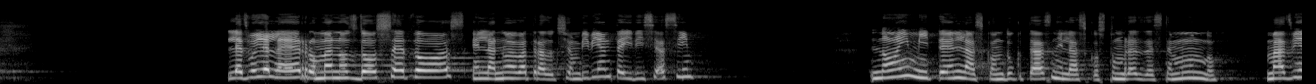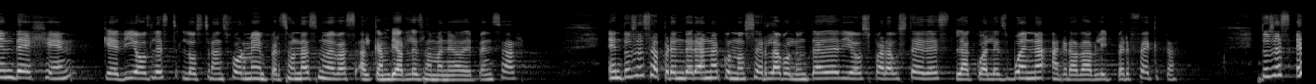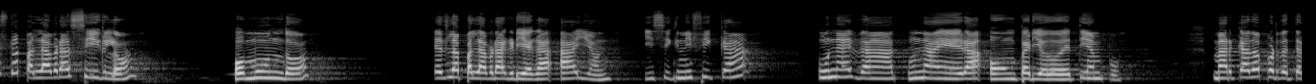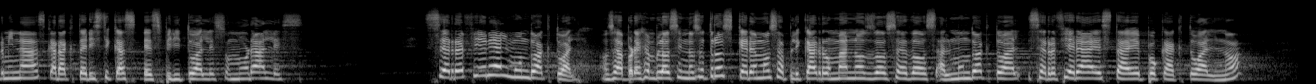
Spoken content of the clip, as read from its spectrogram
les voy a leer Romanos 12, 2 en la nueva traducción viviente y dice así. No imiten las conductas ni las costumbres de este mundo. Más bien dejen que Dios les, los transforme en personas nuevas al cambiarles la manera de pensar. Entonces aprenderán a conocer la voluntad de Dios para ustedes, la cual es buena, agradable y perfecta. Entonces, esta palabra siglo o mundo es la palabra griega aion y significa una edad, una era o un periodo de tiempo, marcado por determinadas características espirituales o morales. Se refiere al mundo actual. O sea, por ejemplo, si nosotros queremos aplicar Romanos 12.2 al mundo actual, se refiere a esta época actual, ¿no?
